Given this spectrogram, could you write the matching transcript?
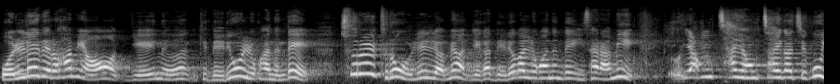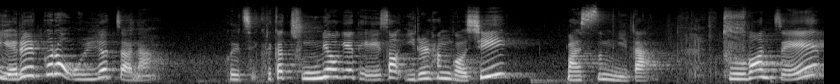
원래대로 하면 얘는 이렇게 내려오려고 하는데 추를 들어 올리려면 얘가 내려가려고 하는데 이 사람이 영차 영차 해가지고 얘를 끌어올렸잖아. 그렇지? 그러니까 중력에 대해서 일을 한 것이 맞습니다. 두 번째,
